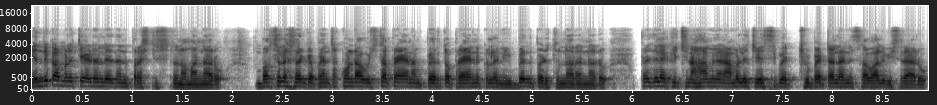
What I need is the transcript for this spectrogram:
ఎందుకు అమలు చేయడం లేదని ప్రశ్నిస్తున్నామన్నారు. బస్సుల సంఖ్య పెంచకుండా ఉచిత ప్రయాణం పేరుతో ప్రయాణికులను ఇబ్బంది పెడుతున్నారన్నారు. ప్రజలకు ఇచ్చిన హామీలను అమలు చేసి చూపెట్టాలని సవాల్ విసిరారు.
